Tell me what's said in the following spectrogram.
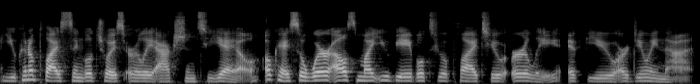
you can apply single choice early action to Yale. Okay, so where else might you be able to apply to early if you are doing that?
